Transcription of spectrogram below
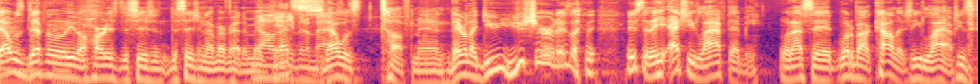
that was definitely the hardest decision decision I've ever had to make. No, Can't that's- even imagine. That was tough, man. They were like, "Do you, you sure?" They, like, they said they actually laughed at me when I said, "What about college?" He laughed. He's,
